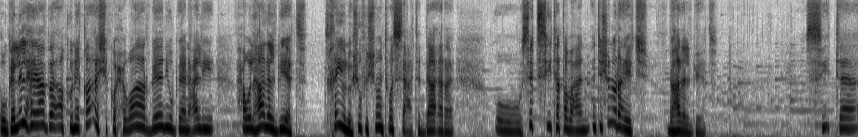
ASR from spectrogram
وقال لها يابا أكو نقاش أكو حوار بيني وبين علي حول هذا البيت. تخيلوا شوفوا شلون توسعت الدائرة. وست سيتا طبعا. أنت شنو رأيك بهذا البيت؟ سيتا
